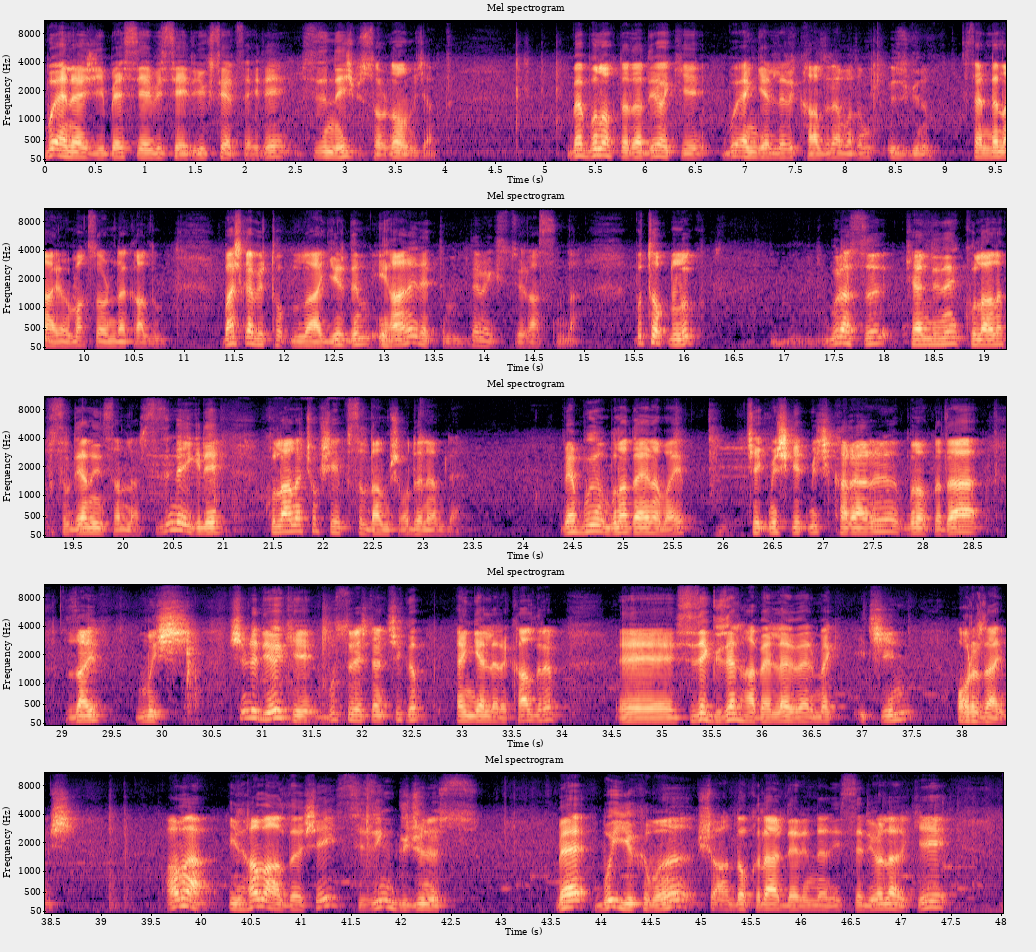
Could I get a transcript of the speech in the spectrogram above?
bu enerjiyi besleyebilseydi, yükseltseydi sizinle hiçbir sorun olmayacaktı. Ve bu noktada diyor ki bu engelleri kaldıramadım, üzgünüm. senden ayrılmak zorunda kaldım. Başka bir topluluğa girdim, ihanet ettim demek istiyor aslında. Bu topluluk burası kendini kulağına fısıldayan insanlar. Sizinle ilgili kulağına çok şey fısıldanmış o dönemde. Ve bu, buna dayanamayıp çekmiş gitmiş kararı bu noktada zayıfmış. Şimdi diyor ki bu süreçten çıkıp engelleri kaldırıp eee, size güzel haberler vermek için oradaymış. Ama ilham aldığı şey sizin gücünüz. Ve bu yıkımı şu anda o kadar derinden hissediyorlar ki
